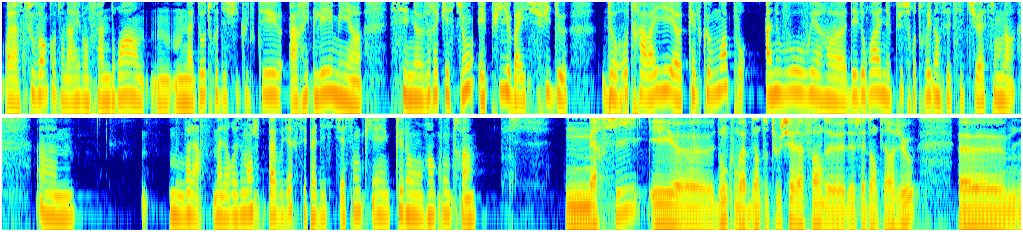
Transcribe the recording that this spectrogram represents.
voilà, souvent quand on arrive en fin de droit, on, a d'autres difficultés à régler, mais euh, c'est une vraie question. Et puis, bah, il suffit de, de retravailler euh, quelques mois pour à nouveau ouvrir euh, des droits et ne plus se retrouver dans cette situation-là. voilà, malheureusement, je peux pas vous dire que c'est pas des situations qui, que l'on rencontre. Merci. Et donc, on va bientôt toucher à la fin de, de cette interview. Euh,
